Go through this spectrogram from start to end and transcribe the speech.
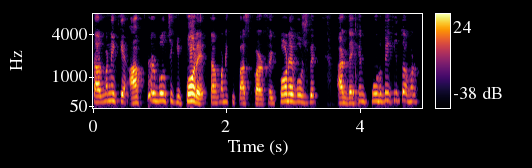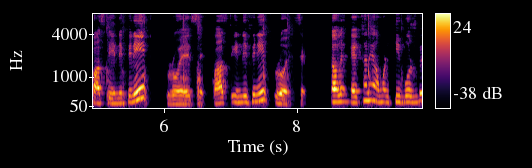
তার মানে কি? আফটার বলছে কি? পরে। তার মানে কি? পাস্ট পারফেক্ট পরে বসবে। আর দেখেন, পূর্বে কিন্তু আমার পাস্ট ইনডিফিনিট রয়েছে। পাস্ট ইনডিফিনিট রয়েছে। তাহলে এখানে আমার কি বসবে?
